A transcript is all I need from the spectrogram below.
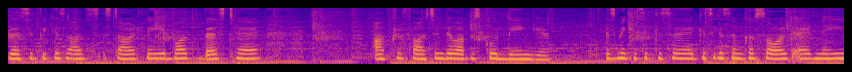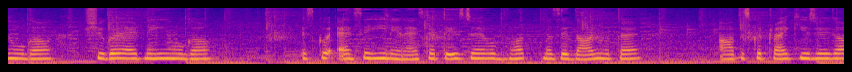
रेसिपी के साथ स्टार्ट लें। ये बहुत बेस्ट है। आफ्टर फास्टिंग जब आप इसको लेंगे। इसमें किसी किसी किसी किस्म का सॉल्ट ऐड नहीं होगा शुगर ऐड नहीं होगा। इसको ऐसे ही लेना है। इसका टेस्ट जो है वो बहुत मज़ेदार होता है। आप इसको ट्राई कीजिएगा।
